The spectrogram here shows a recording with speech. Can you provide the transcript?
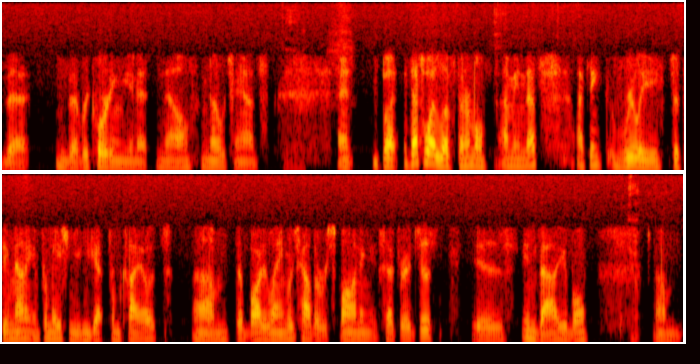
the the recording unit, no, no chance And but that's why I love thermal. I mean, that's I think really just the amount of information you can get from coyotes, um, their body language, how they're responding, et cetera. It just is invaluable. Um,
